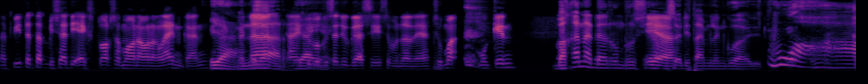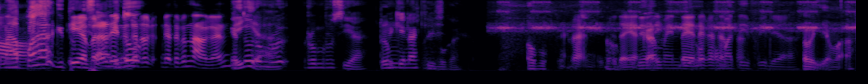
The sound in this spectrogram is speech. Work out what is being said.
tapi tetap bisa dieksplor sama orang-orang lain kan? Iya. Gitu Benar. kan? Nah, Iya, itu iya. bagusnya juga sih sebenarnya. Cuma mungkin Bahkan ada room Rusia Iya. masuk di timeline gua. gitu. Wah. Kenapa gitu iya bisa? padahal dia Itu- nggak ter- nggak terkenal kan? Itu Iya. room, room Rusia. Room Naki Rusia. bukan? Oh bukan. Kan itu Oh, Dayana dia main di Oma. TV dia. Oh iya maaf.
